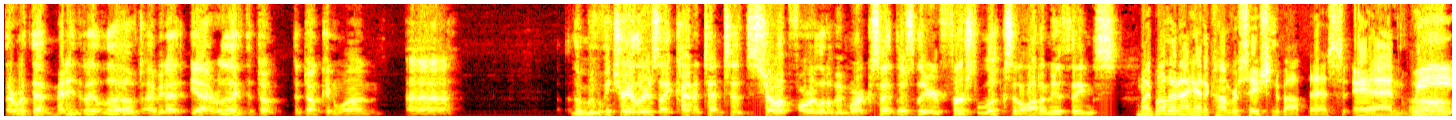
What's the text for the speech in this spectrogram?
There weren't that many that I loved. I mean, I, yeah, I really like the Dunk, the Dunkin' one. Uh, the movie trailers I kind of tend to show up for a little bit more because those are their first looks at a lot of new things. My brother and I had a conversation about this, and we. Oh.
